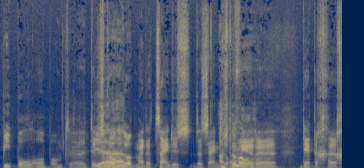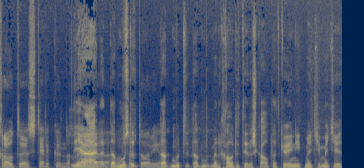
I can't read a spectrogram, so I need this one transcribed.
people, op om te telescopen ja, erop. Maar dat zijn dus, dat zijn dus ongeveer uh, 30 uh, grote sterrenkundige Ja, dat, dat, moet, dat, moet, dat moet met een grote telescoop. Dat kun je niet met je, met je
